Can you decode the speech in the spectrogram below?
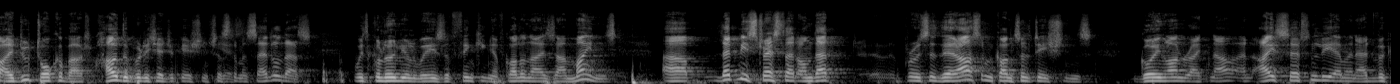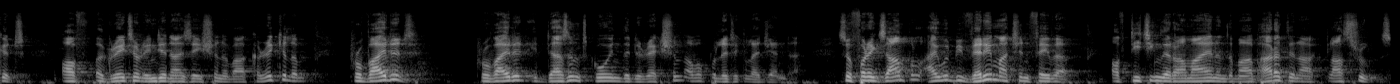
I do talk about how the British education system has saddled us with colonial ways of thinking, have colonized our minds. Uh, let me stress that on that uh, process, there are some consultations going on right now, and I certainly am an advocate of a greater Indianization of our curriculum, provided provided it doesn't go in the direction of a political agenda. So, for example, I would be very much in favor of teaching the Ramayana and the Mahabharata in our classrooms,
